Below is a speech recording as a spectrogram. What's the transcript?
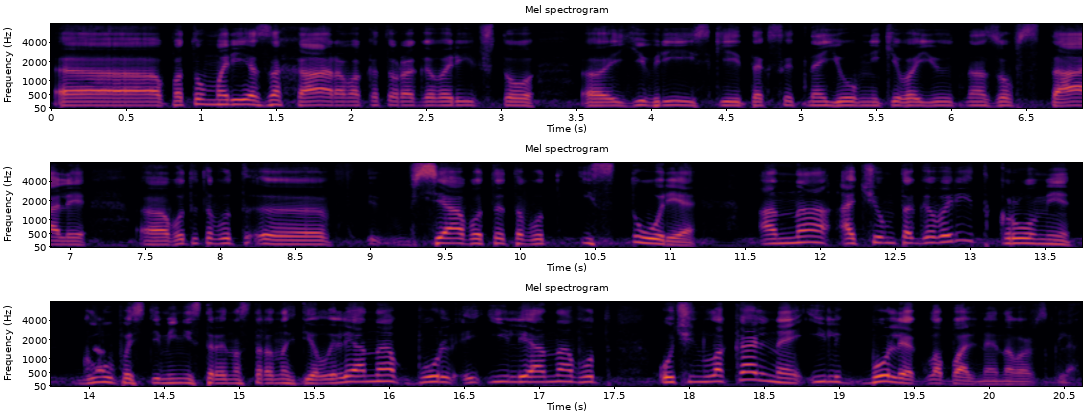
э, потом Мария Захарова, которая говорит, что э, еврейские, так сказать, наемники воюют на Азовстале, э, вот эта вот э, вся вот эта вот история, она о чем-то говорит, кроме глупости министра иностранных дел, или она, боль, или она вот очень локальная, или более глобальная, на ваш взгляд?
